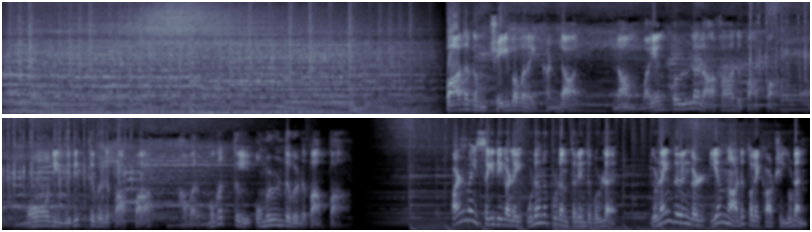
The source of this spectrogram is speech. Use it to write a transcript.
பாதகம் செய்பவரை கண்டால் நாம் பயங்கொள்ளலாகாது பாப்பா. மோதி மிதித்து விடு பாப்பா. அவர் முகத்தில் உமிழ்ந்து விடு பாப்பா. அண்மை செய்திகளை உடனுக்குடன் தெரிந்து கொள்ள இணைந்திருங்கள் இயம்நாடு தொலைக்காட்சியுடன்.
